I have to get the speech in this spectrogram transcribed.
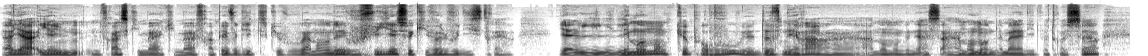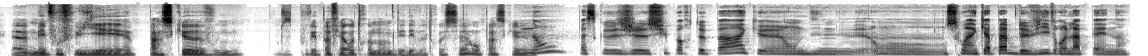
Alors il y a, il y a une, une phrase qui m'a qui m'a frappé. Vous dites que vous à un moment donné vous fuyez ceux qui veulent vous distraire. Il y a les moments que pour vous devenaient rares hein, à un moment donné, à, à un moment de la maladie de votre sœur. Euh, mais vous fuyez parce que vous ne vous pouvez pas faire autrement que d'aider votre sœur ou parce que Non, parce que je supporte pas qu'on on, soit incapable de vivre la peine.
